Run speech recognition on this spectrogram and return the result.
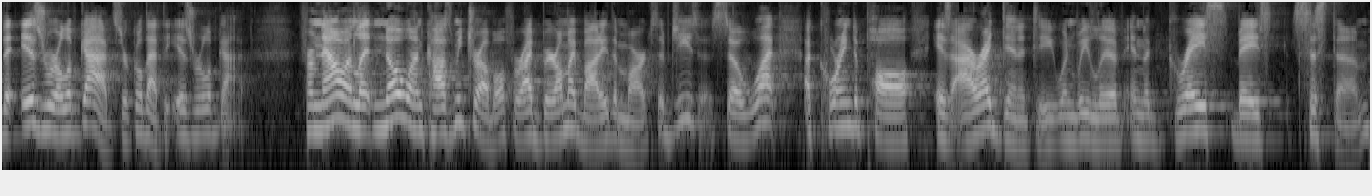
the Israel of God. Circle that, the Israel of God. From now on, let no one cause me trouble, for I bear on my body the marks of Jesus. So, what, according to Paul, is our identity when we live in the grace based system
